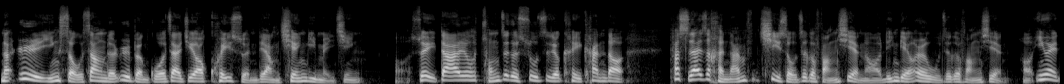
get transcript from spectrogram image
那日银手上的日本国债就要亏损两千亿美金哦，所以大家就从这个数字就可以看到，它实在是很难弃守这个防线哦，零点二五这个防线哦，因为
